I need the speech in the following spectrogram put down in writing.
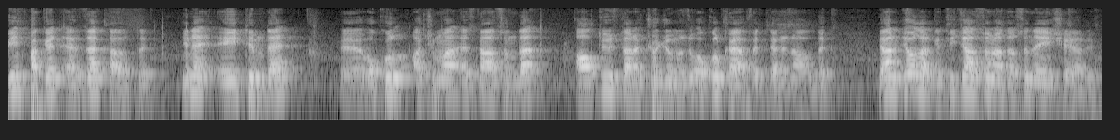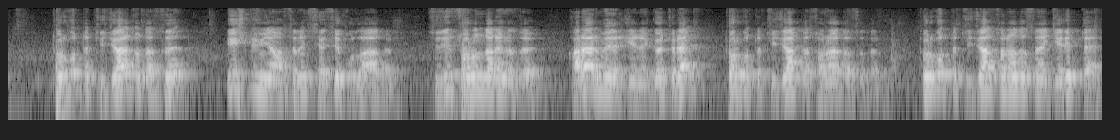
bin paket erzak dağıttık. Yine eğitimde e, okul açma esnasında 600 tane çocuğumuzu okul kıyafetlerini aldık. Yani diyorlar ki ticaret son odası ne işe yarıyor? Turgutlu Ticaret Odası iş dünyasının sesi kulağıdır. Sizin sorunlarınızı karar merciine götüren Turgutlu Ticaret ve Sanayi Odası'dır. Turgutlu Ticaret Sanayi Odası'na gelip de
